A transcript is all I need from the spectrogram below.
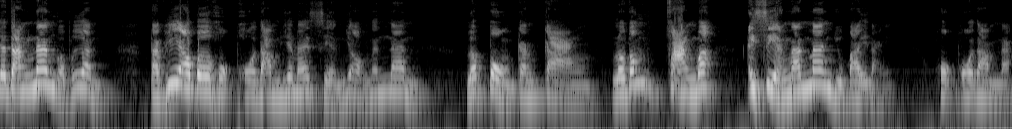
จะดังแน่นกว่าเพื่อน แต่พี่เอาเบอร์หกโพธิ์ดำใช่ไหมเสียงจะออกแน่นๆแล้วโป่งกลางๆ เราต้องฟังว่า ไอเสียงนั้นแม่งอยู่ใบไหน หกโพดำนะ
